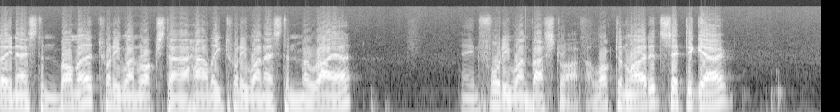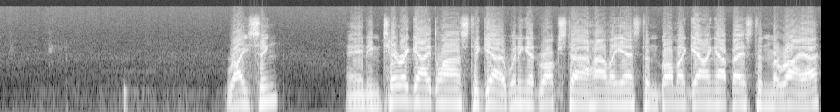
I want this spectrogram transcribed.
19 Aston Bomber, 21 Rockstar Harley, 21 Aston Maria, and 41 Bus Driver. Locked and loaded, set to go. Racing. And Interrogate last to go, winning at Rockstar Harley Aston Bomber, going up Aston Maria.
